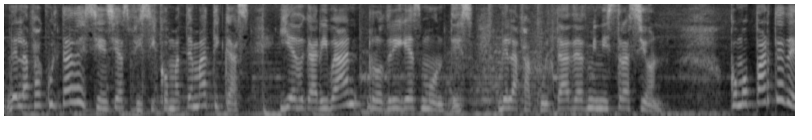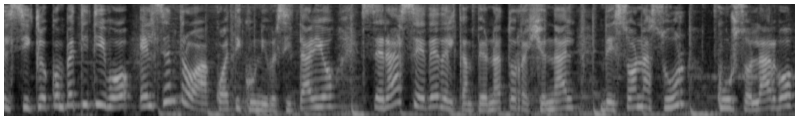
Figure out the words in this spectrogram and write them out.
de la Facultad de Ciencias Físico-Matemáticas, y Edgar Iván Rodríguez Montes, de la Facultad de Administración. Como parte del ciclo competitivo, el Centro Acuático Universitario será sede del Campeonato Regional de Zona Sur curso largo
